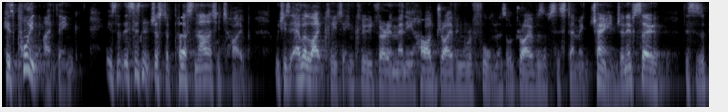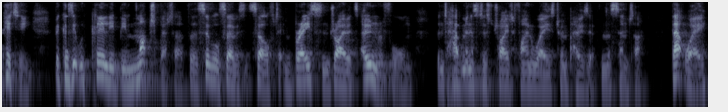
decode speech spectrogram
His point, I think, is that this isn't just a personality type, which is ever likely to include very many hard driving reformers or drivers of systemic change. And if so, this is a pity, because it would clearly be much better for the civil service itself to embrace and drive its own reform than to have ministers try to find ways to impose it from the centre. That way,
